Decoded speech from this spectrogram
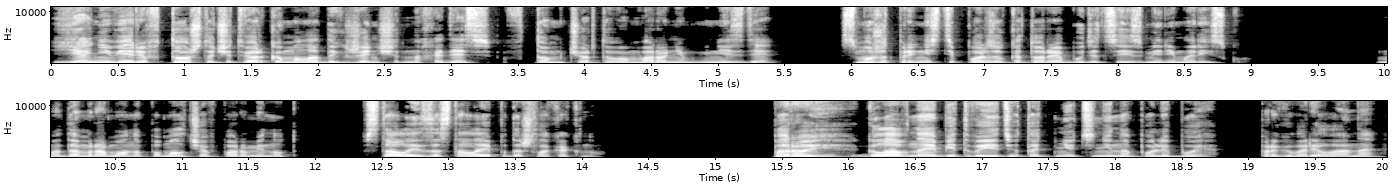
Я не верю в то, что четверка молодых женщин, находясь в том чертовом вороньем гнезде, сможет принести пользу, которая будет соизмерима риску. Мадам Рамона, помолчав пару минут, встала из-за стола и подошла к окну. «Порой главная битва идет отнюдь не на поле боя», — проговорила она,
